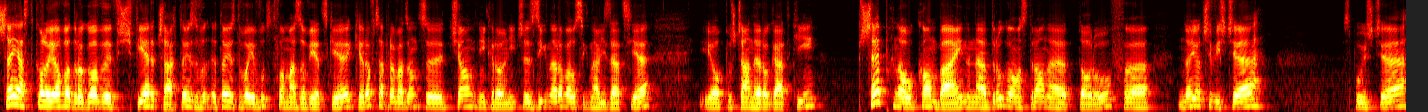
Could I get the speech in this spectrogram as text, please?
Przejazd kolejowo-drogowy w Świerczach, to jest, to jest województwo mazowieckie. Kierowca prowadzący ciągnik rolniczy zignorował sygnalizację i opuszczane rogatki. Przepchnął kombajn na drugą stronę torów. No i oczywiście, spójrzcie,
